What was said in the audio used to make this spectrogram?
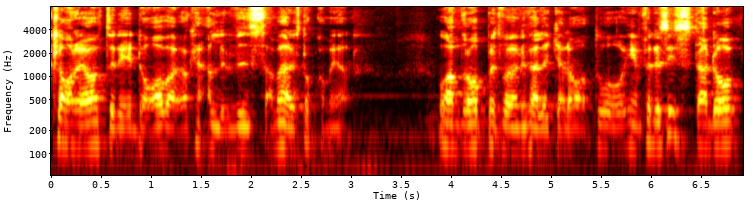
klarar jag inte det idag, va? jag kan aldrig visa mig här i Stockholm igen. Och andra hoppet var ungefär likadant. Och inför det sista då...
